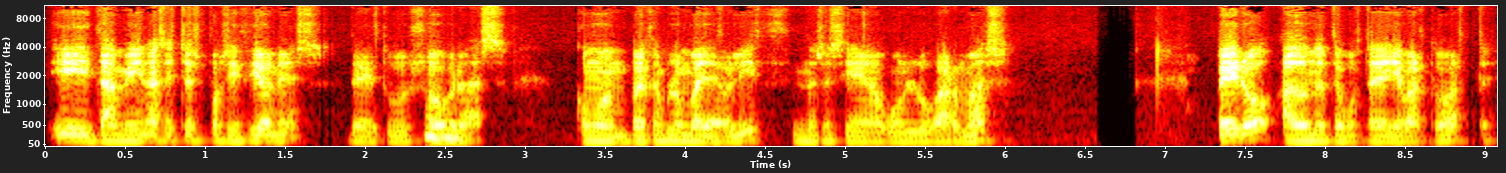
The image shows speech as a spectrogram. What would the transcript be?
Y también has hecho exposiciones de tus obras, como en- por ejemplo en Valladolid, no sé si en algún lugar más. Pero, ¿a dónde te gustaría llevar tu arte?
